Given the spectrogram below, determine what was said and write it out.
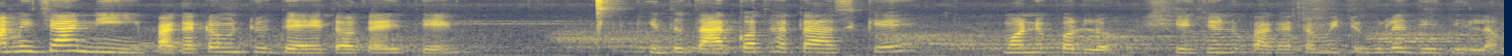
আমি জানি পাকা টমেটো দেয় তরকারিতে, কিন্তু তার কথাটা আজকে মনে পড়ল সেই জন্য পাকা টমেটোগুলো দিয়ে দিলাম।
